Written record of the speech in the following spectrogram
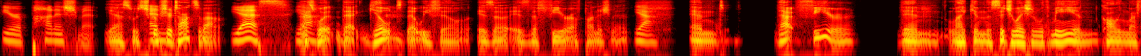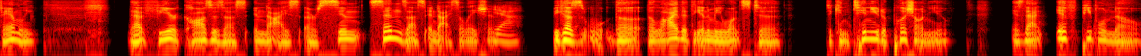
fear of punishment. yes. What Scripture and- talks about. Yes. Yeah. That's what that guilt that we feel is a is the fear of punishment. yeah. And that fear, then, like in the situation with me and calling my family, that fear causes us into ice or sin, sends us into isolation. Yeah. Because the the lie that the enemy wants to to continue to push on you is that if people know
